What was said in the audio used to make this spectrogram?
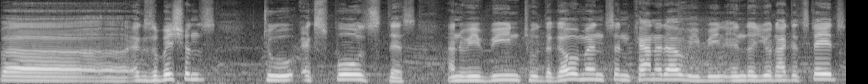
uh, exhibitions to expose this. and we've been to the governments in Canada, we've been in the United States.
